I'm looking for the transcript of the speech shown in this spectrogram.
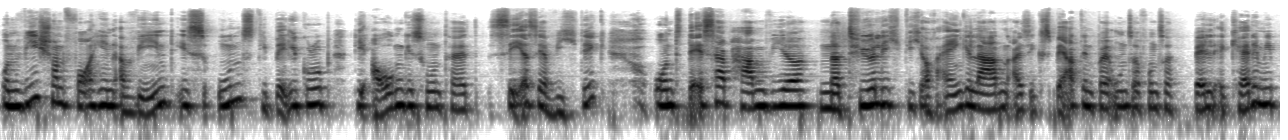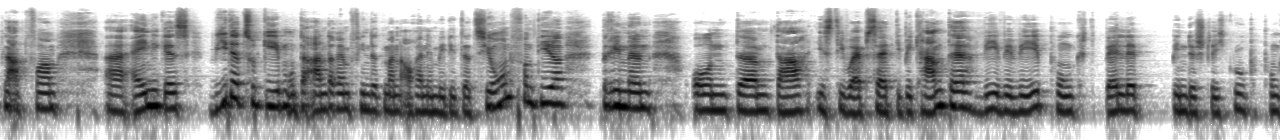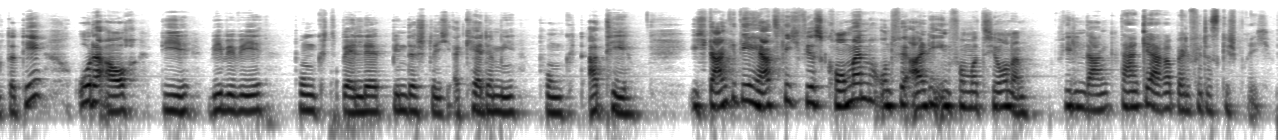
Und wie schon vorhin erwähnt, ist uns die Bell Group die Augengesundheit sehr, sehr wichtig. Und deshalb haben wir natürlich dich auch eingeladen, als Expertin bei uns auf unserer Bell Academy Plattform äh, einiges wiederzugeben. Unter anderem findet man auch eine Meditation von dir drinnen. Und ähm, da ist die Website die bekannte www.belle-group.at oder auch die www www.bälle-academy.at. Ich danke dir herzlich fürs Kommen und für all die Informationen. Vielen Dank. Danke, Arabelle, für das Gespräch.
